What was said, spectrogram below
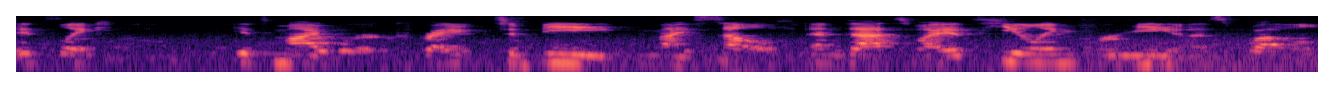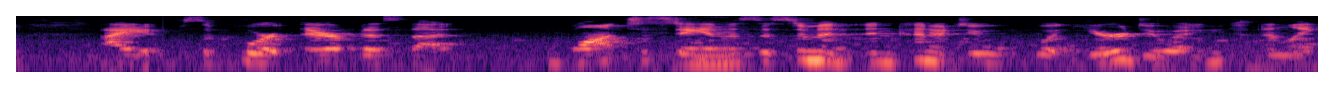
it's like it's my work, right? To be myself. And that's why it's healing for me as well. I support therapists that want to stay in the mm-hmm. system and, and kind of do what you're doing and like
